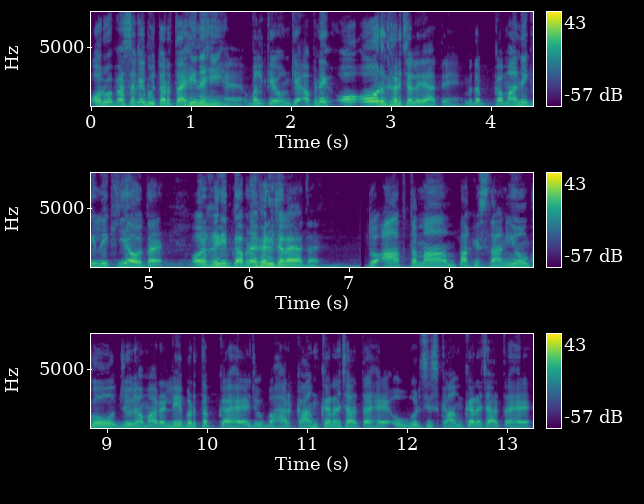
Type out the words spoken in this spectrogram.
और वो पैसा कभी उतरता ही नहीं है, बल्कि उनके अपने और घर चले जाते हैं। मतलब कमाने के लिए किया होता है और गरीब का अपना घर भी चला जाता है। तो आप तमाम पाकिस्तानियों को जो हमारा लेबर तबका है, जो बाहर काम करना चाहता है ओवरसीज़ काम करना चाहता है,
